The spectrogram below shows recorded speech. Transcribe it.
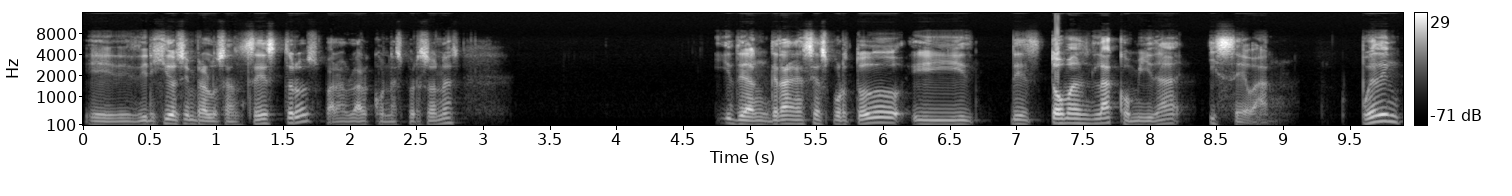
eh, siempre a los ancestros para hablar con las personas y dan gracias por todo y toman la comida y se van. Pueden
